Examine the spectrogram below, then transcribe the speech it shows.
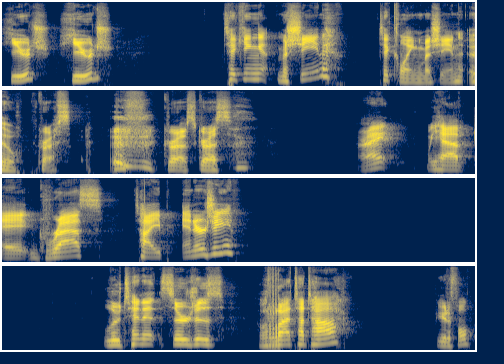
Huge, huge. Ticking machine. Tickling machine. Ooh, gross. gross, gross. All right. We have a grass type energy. Lieutenant Surge's Rattata. Beautiful.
